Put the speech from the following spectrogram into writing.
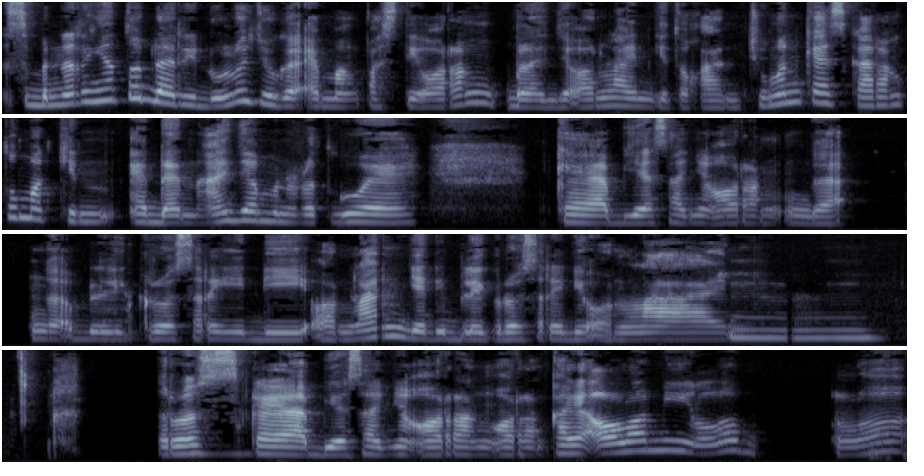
sebenarnya tuh dari dulu juga emang pasti orang belanja online gitu kan. Cuman kayak sekarang tuh makin edan aja menurut gue. Kayak biasanya orang nggak nggak beli grocery di online jadi beli grocery di online. Hmm. terus kayak biasanya orang-orang kayak lo nih lo lo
